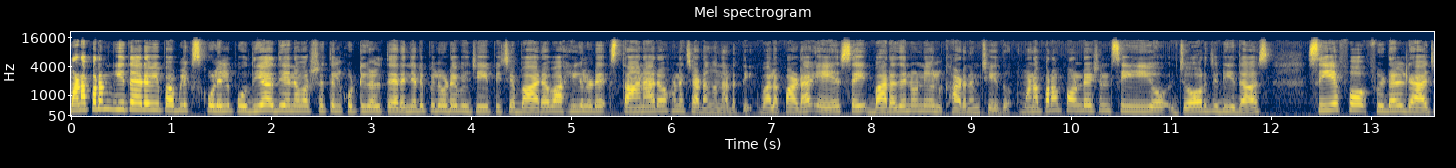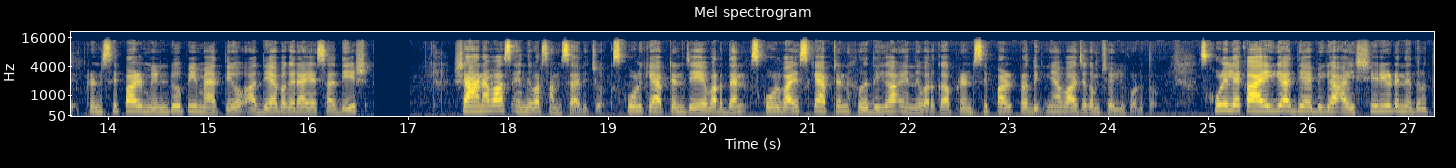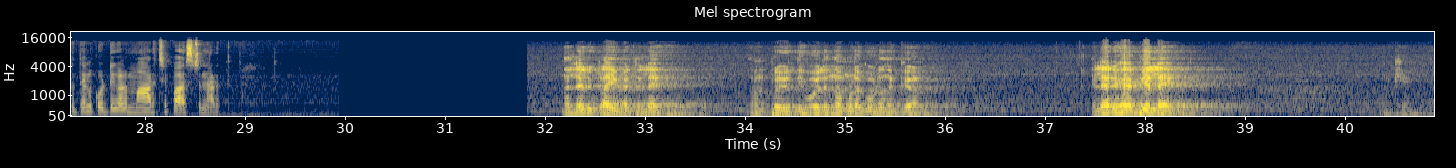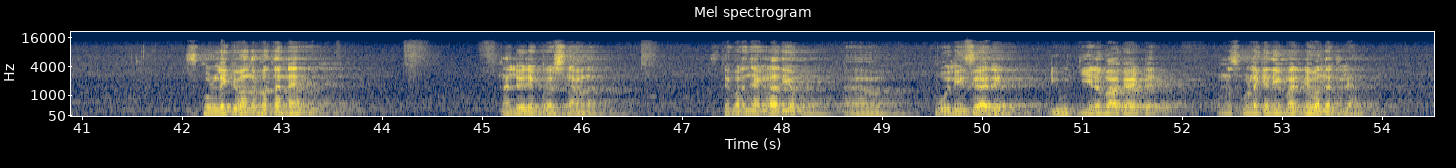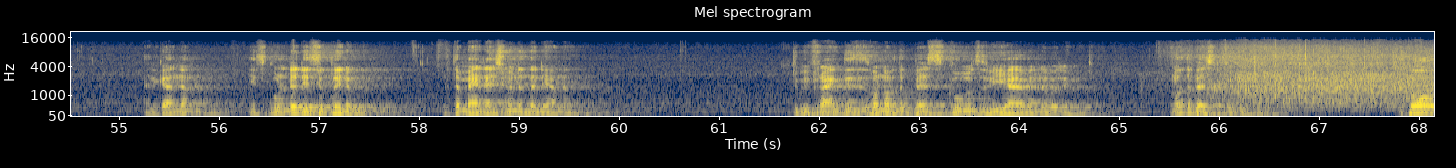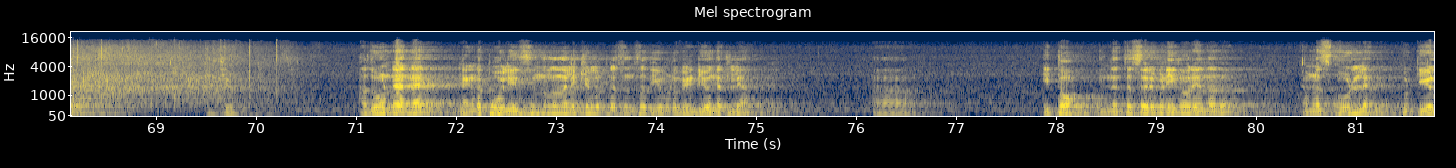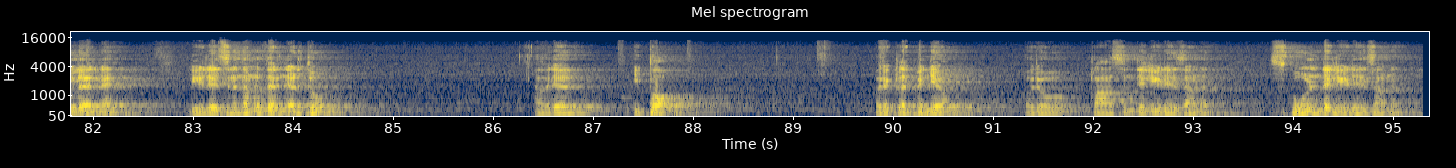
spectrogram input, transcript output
Manappuram Geetharavi public സ്കൂളിൽ പുതിയ അധ്യയന വർഷത്തിൽ കുട്ടികൾ തെരഞ്ഞെടുപ്പിലൂടെ വിജയിപ്പിച്ച ഭാരവാഹികളുടെ സ്ഥാനാരോഹണ ചടങ്ങ് നടത്തി. Valappad A S I Bharathanunni ഉദ്ഘാടനം ചെയ്തു. Manappuram foundation CEO George D Das C F O Fidel Raj principal Mindu P Mathew അധ്യാപകരായ സതീഷ് ഷാനവാസ് എന്നിവർ സംസാരിച്ചു. School captain Jayavardhan school vice captain Hridika എന്നിവർക്ക് പ്രിൻസിപ്പാൾ പ്രതിജ്ഞാവാചകം ചൊല്ലിക്കൊടുത്തു. സ്കൂളിലെ കായിക അധ്യാപിക ഐശ്വര്യയുടെ നേതൃത്വത്തിൽ കുട്ടികൾ മാർച്ച് പാസ്റ്റ് നടത്തി. നല്ലൊരു ക്ലൈമറ്റ് അല്ലേ? നമ്മൾ പ്രകൃതി പോലും നമ്മുടെ കൂടെ നിൽക്കുകയാണ്. എല്ലാവരും ഹാപ്പി അല്ലേ? ഓക്കെ സ്കൂളിലേക്ക് വന്നപ്പോൾ തന്നെ നല്ലൊരു ഇമ്പ്രഷനാണ് സത്യം പറഞ്ഞാൽ ഞങ്ങളധികം പോലീസുകാർ ഡ്യൂട്ടിയുടെ ഭാഗമായിട്ട് നമ്മൾ സ്കൂളിലേക്ക് അധികം വരേണ്ടി വന്നിട്ടില്ല. അതിന് കാരണം ഈ സ്കൂളിന്റെ ഡിസിപ്ലിനും ഇവിടുത്തെ മാനേജ്മെന്റും തന്നെയാണ്. To be frank, this is one of the best schools we have in our limit. One of the best. ഇപ്പോൾ അതുകൊണ്ട് തന്നെ ഞങ്ങളുടെ പോലീസ് എന്നുള്ള നിലയ്ക്കുള്ള പ്രസൻസ് അധികം ഇവിടെ വേണ്ടി വന്നിട്ടില്ല ഇപ്പോൾ ഇന്നത്തെ സെറിമണി എന്ന് പറയുന്നത് നമ്മളെ സ്കൂളിലെ കുട്ടികളിൽ തന്നെ ലീഡേഴ്സിനെ നമ്മൾ തിരഞ്ഞെടുത്തു അവർ ഇപ്പോൾ ഒരു ക്ലബിന്റെയോ ഒരു ക്ലാസിന്റെ ലീഡേഴ്സാണ് സ്കൂളിന്റെ ലീഡേഴ്സാണ്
